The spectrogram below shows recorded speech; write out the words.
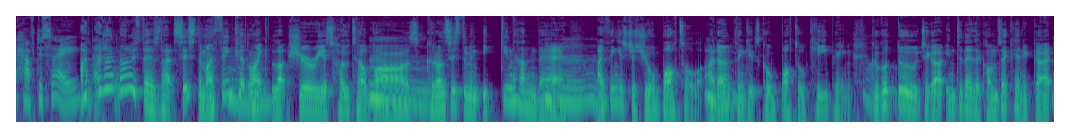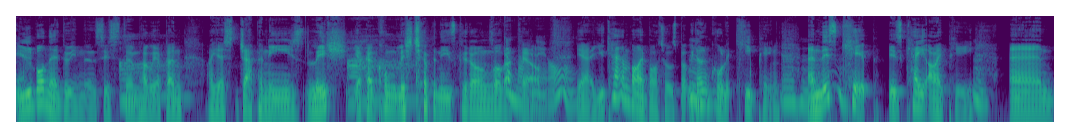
have to say? I, I don't know if there's that system. I think at like luxurious hotel bars, 그런 시스템은 있긴 한데, I think it's just your bottle. I don't think it's called bottle keeping. 그것도 제가 인터넷에 검색하니까 일본에도 있는 시스템하고 약간 I guess Japanese-ish, 약간 Konglish Japanese 그런 거 약간 같아요. 나네요. Yeah, you can buy bottles, but we don't call it keeping. And this kip is K-I-P, and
